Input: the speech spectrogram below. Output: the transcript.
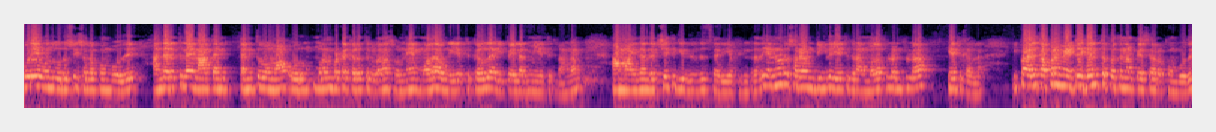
ஊரே வந்து ஒரு விஷயம் சொல்ல போகும்போது அந்த இடத்துல நான் தனி தனித்துவமா ஒரு முரண்பட்ட கருத்துக்களை தான் சொன்னேன். முத அவங்க ஏத்துக்கல இப்ப எல்லாருமே ஏத்துக்கிறாங்க. ஆமா இந்த அந்த விஷயத்துக்கு இது இது சரி அப்படின்றது என்னோட சரௌண்டிங்ல ஏத்துக்கிறாங்க. முத ஃபுல் அண்ட் ஃபுல்லா ஏத்துக்கல இப்ப அதுக்கப்புறமேட்டு ஹெல்த்தை பத்தி நான் பேச வர போகும்போது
